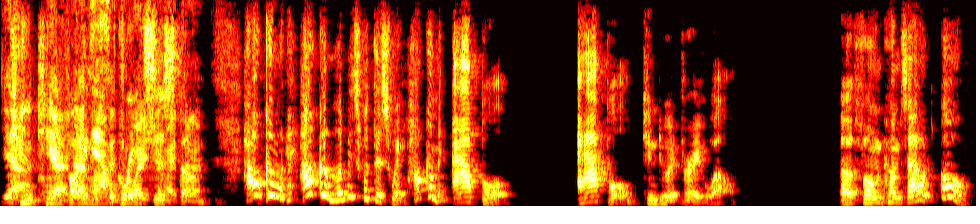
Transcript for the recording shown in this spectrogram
yeah, you can't yeah, fucking have a great right system. there. how come? How come? Let me put this way: How come Apple, Apple can do it very well? A phone comes out. Oh,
